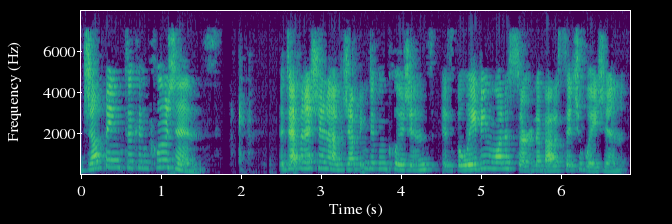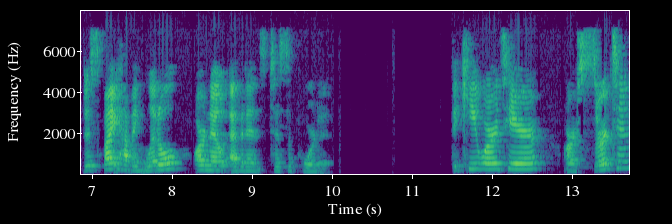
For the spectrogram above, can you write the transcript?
jumping to conclusions. The definition of jumping to conclusions is believing one is certain about a situation despite having little or no evidence to support it. The key words here are certain,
